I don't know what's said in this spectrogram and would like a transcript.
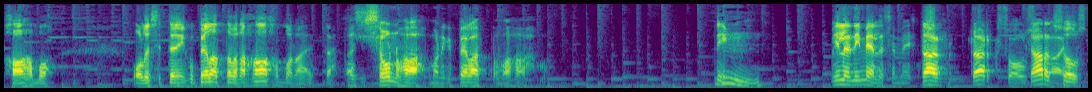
hahmo oli sitten niinku pelattavana hahmona, että Tai siis sun hahmo, niin pelattava hahmo. Niin. Mm. Millä nimellä se meni? Dark, Dark Souls Dark. Souls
